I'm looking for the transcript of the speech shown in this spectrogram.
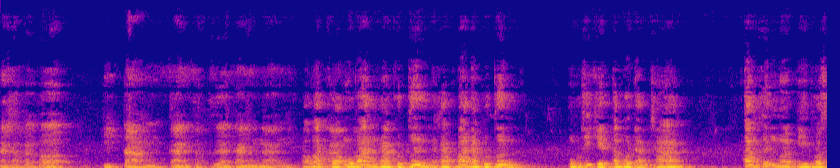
นะครับ แล้วก็ติดตามการขับเคลื่อนการทำงานประวัติของหมู่บ้านนาขุดพึ่งนะครับ บ้านนาขุดพึ่ง หมู่ที่เขตตำบลด่านช้าง ตั้งขึ้นเมื่อปีพศ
